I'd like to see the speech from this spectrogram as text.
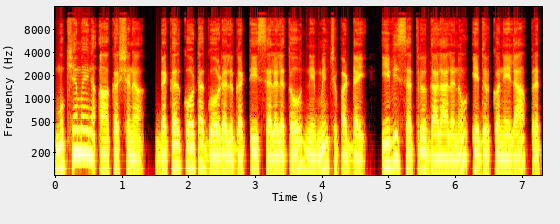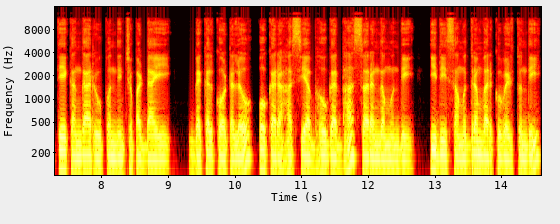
ముఖ్యమైన ఆకర్షణ. బెకల్ కోట గోడలు గట్టి సెలలతో నిర్మించబడ్డాయి. ఇవి శత్రు దళాలను ఎదుర్కొనేలా ప్రత్యేకంగా రూపొందించబడ్డాయి. బెకల్ కోటలో ఒక రహస్య భూగర్భ సొరంగం ఉంది. ఇది సముద్రం వరకు వెళ్తుంది.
